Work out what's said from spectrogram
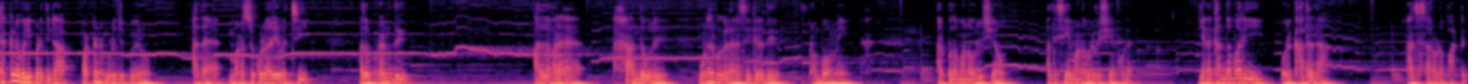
டக்குன்னு வெளிப்படுத்திட்டா பட்டுன்னு முடிஞ்சு போயிடும் அதை மனசுக்குள்ளாரே வச்சு அதை உணர்ந்து அதில் வர அந்த ஒரு உணர்வுகளை ரசிக்கிறது ரொம்பவுமே அற்புதமான ஒரு விஷயம் அதிசயமான ஒரு விஷயம் கூட. எனக்கு அந்த மாதிரி ஒரு காதல் தான். ராஜா சாரோட பாட்டு.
